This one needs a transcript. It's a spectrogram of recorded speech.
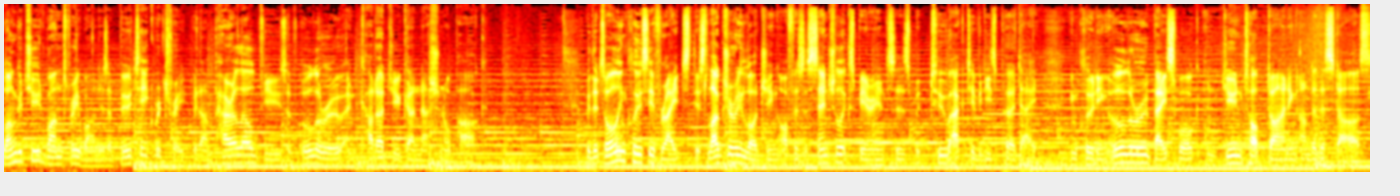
Longitude 131 is a boutique retreat with unparalleled views of Uluru and Kata Tjuta National Park. With its all-inclusive rates, this luxury lodging offers essential experiences with two activities per day, including Uluru Base Walk and dune top dining under the stars.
